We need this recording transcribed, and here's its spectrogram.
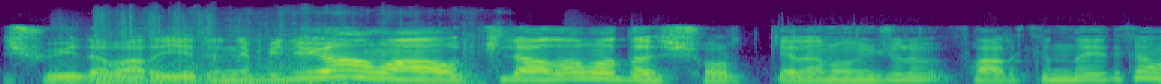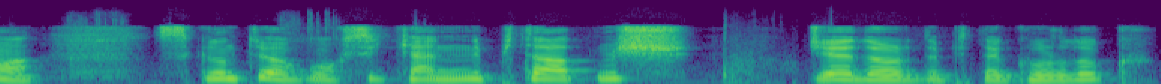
Şuyu da var yerini biliyor ama o kill alamadı. Short gelen oyuncunun farkındaydık ama sıkıntı yok. Oxy kendini pite atmış. C4'de pite kurduk.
